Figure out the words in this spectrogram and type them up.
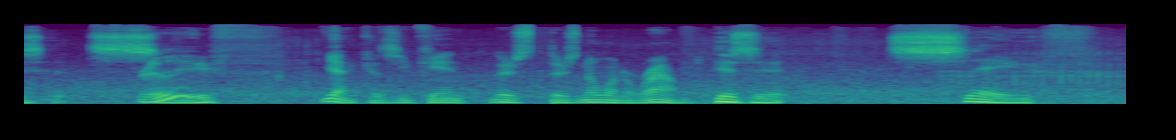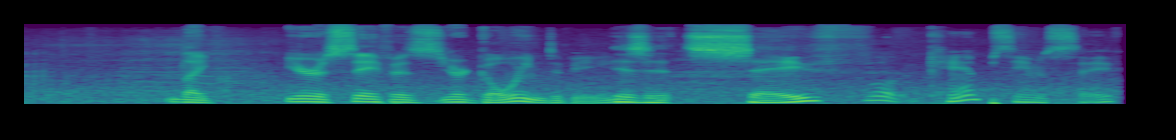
Is it safe? Really? safe? Yeah, because you can't there's there's no one around. Is it safe? Like you're as safe as you're going to be. Is it safe? Well, camp seems safe.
